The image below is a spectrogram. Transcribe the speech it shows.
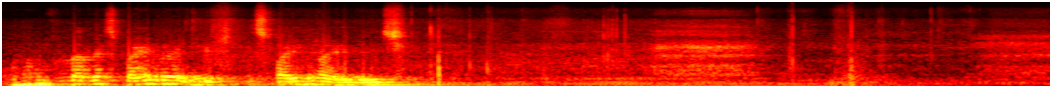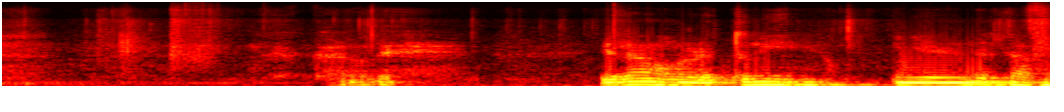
உடம்பு ஃபுல்லாகவே ஸ்பைடர் ஆயிடுச்சு ஸ்பைடர் ஆயிடுச்சு கடவுளே இதெல்லாம் அவங்களோட துணி. இங்க இருந்திருக்காங்க.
